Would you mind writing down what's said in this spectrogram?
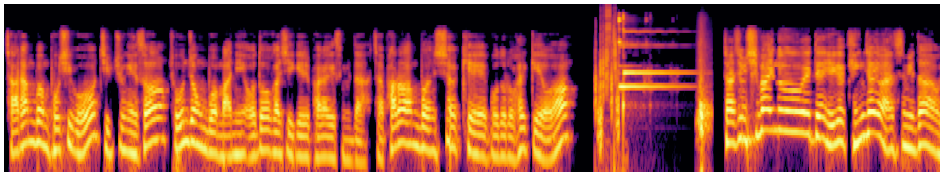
잘 한번 보시고 집중해서 좋은 정보 많이 얻어 가시길 바라겠습니다. 자, 바로 한번 시작해 보도록 할게요. 자, 지금 시바이누에 대한 얘기가 굉장히 많습니다.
